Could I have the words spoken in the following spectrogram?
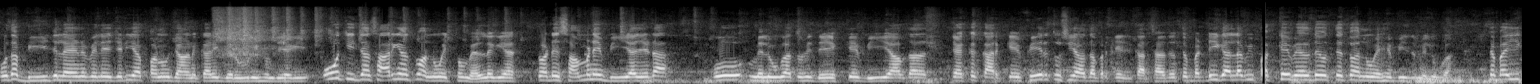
ਉਹਦਾ ਬੀਜ ਲੈਣ ਵੇਲੇ ਜਿਹੜੀ ਆਪਾਂ ਨੂੰ ਜਾਣਕਾਰੀ ਜ਼ਰੂਰੀ ਹੁੰਦੀ ਹੈਗੀ ਉਹ ਚੀਜ਼ਾਂ ਸਾਰੀਆਂ ਤੁਹਾਨੂੰ ਇੱਥੋਂ ਮਿਲਣਗੀਆਂ। ਤੁਹਾਡੇ ਸਾਹਮਣੇ ਬੀ ਆ ਜਿਹੜਾ ਉਹ ਮਿਲੂਗਾ ਤੁਸੀਂ ਦੇਖ ਕੇ ਬੀ ਆਪਦਾ ਚੈੱਕ ਕਰਕੇ ਫਿਰ ਤੁਸੀਂ ਆਪਦਾ ਪਰਚੇਜ ਕਰ ਸਕਦੇ ਹੋ ਤੇ ਵੱਡੀ ਗੱਲ ਆ ਵੀ ਪੱਕੇ ਬਿੱਲ ਦੇ ਉੱਤੇ ਤੁਹਾਨੂੰ ਇਹ ਬੀਜ ਮਿਲੂਗਾ। ਤੇ ਬਾਈ ਜੀ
